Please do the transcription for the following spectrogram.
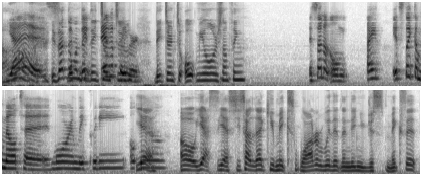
Oh. Yes. Is that the, The- one that they- they they turn to? flavor. They turn to oatmeal or something? It's not an oat. I. It's like a melted, more liquidy oatmeal. Yeah. Oh yes, yes. You said like you mix water with it and then you just mix it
